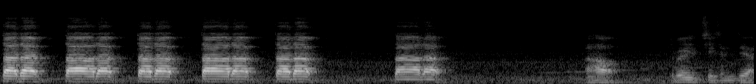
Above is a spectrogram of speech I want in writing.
哒哒哒哒哒哒哒哒哒哒。哒哒，然后这边写成这样，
